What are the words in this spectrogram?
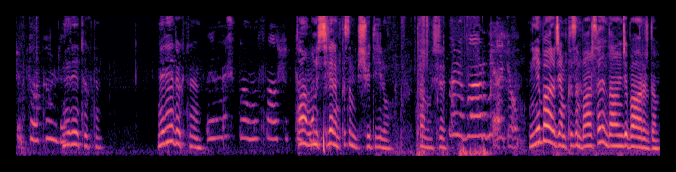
süt döküldü. Nereye döktün? Nereye döktün? Yanlışlıkla mutfağa süt Tamam onu silerim kızım bir şey değil o. Tamam onu silerim. Anne bağırmayacağım. Niye bağıracağım kızım? Bağırsaydın daha önce bağırırdım.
